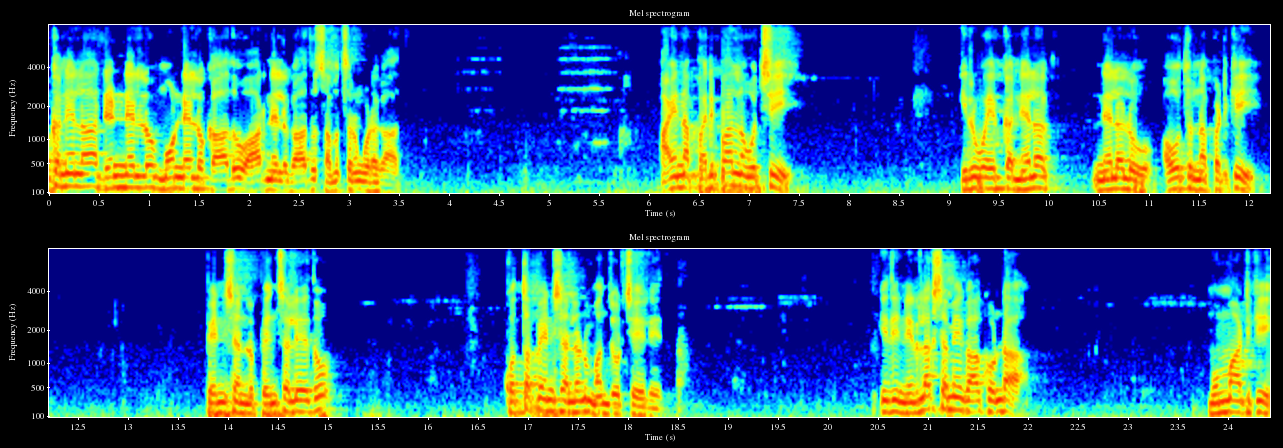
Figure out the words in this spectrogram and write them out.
ఒక నెల రెండు నెలలు మూడు నెలలు కాదు ఆరు నెలలు కాదు సంవత్సరం కూడా కాదు. ఆయన పరిపాలన వచ్చి ఇరవై ఒక్క నెల నెలలు అవుతున్నప్పటికీ పెన్షన్లు పెంచలేదు. కొత్త పెన్షన్లను మంజూరు చేయలేదు. ఇది నిర్లక్ష్యమే కాకుండా ముమ్మాటికి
